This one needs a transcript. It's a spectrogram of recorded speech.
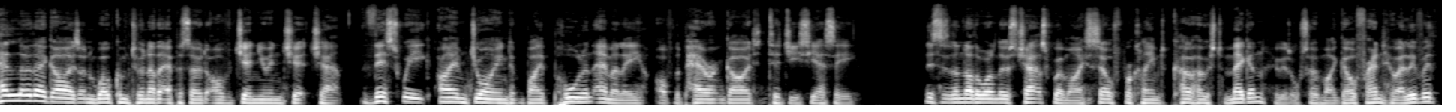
Hello there, guys, and welcome to another episode of Genuine Chit Chat. This week, I am joined by Paul and Emily of the Parent Guide to GCSE. This is another one of those chats where my self proclaimed co host Megan, who is also my girlfriend who I live with,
